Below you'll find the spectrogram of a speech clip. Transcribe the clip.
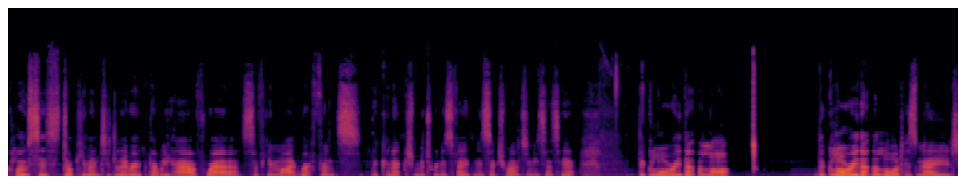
closest documented lyric that we have where Sufjan might reference the connection between his faith and his sexuality. And he says here, "The glory that the lot." The glory that the Lord has made,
